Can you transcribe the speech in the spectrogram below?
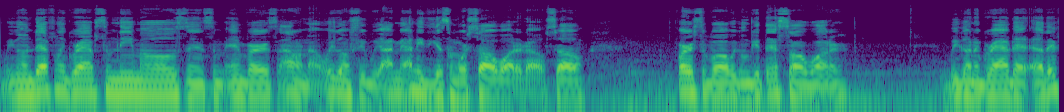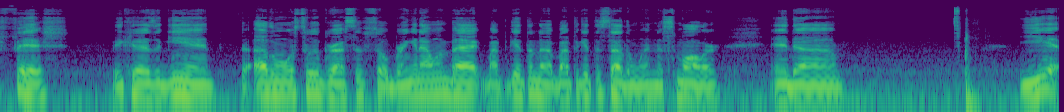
We're gonna definitely grab some Nemos and some inverts. I don't know. We're gonna see. We I, need to get some more salt water though. So first of all, we're gonna get that salt water. We're gonna grab that other fish because again, the other one was too aggressive. So bringing that one back. About to get the about to get this other one, the smaller, and um, yeah.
